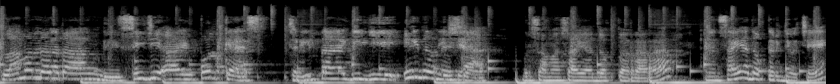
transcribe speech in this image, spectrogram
Selamat datang di CGI Podcast Cerita Gigi Indonesia Bersama saya Dr. Rara Dan saya Dr. Joce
